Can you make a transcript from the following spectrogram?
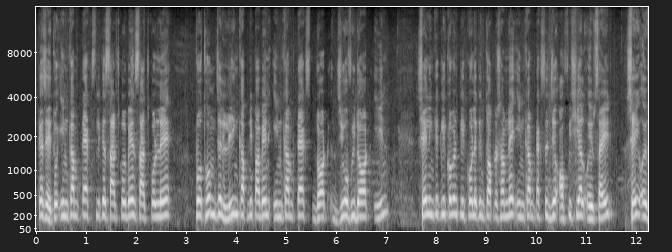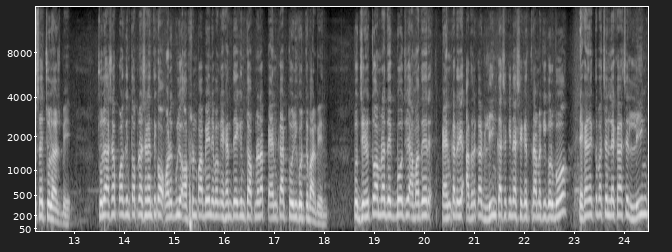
ঠিক আছে? তো ইনকাম ট্যাক্স লিখে সার্চ করবেন। সার্চ করলে প্রথম যে লিঙ্ক আপনি পাবেন income tax dot G O V dot লিঙ্কে ক্লিক করবেন। ক্লিক করলে কিন্তু আপনার সামনে ইনকাম ট্যাক্সের যে অফিসিয়াল ওয়েবসাইট সেই ওয়েবসাইট চলে আসবে। চলে আসার পর কিন্তু আপনারা সেখান থেকে অনেকগুলি অপশন পাবেন এবং এখান থেকে কিন্তু আপনারা প্যান কার্ড তৈরি করতে পারবেন। তো যেহেতু আমরা দেখব যে আমাদের প্যান কার্ডে আধার কার্ড লিঙ্ক আছে কিনা, সেক্ষেত্রে আমরা কি করব? এখানে দেখতে পাচ্ছেন লেখা আছে লিঙ্ক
